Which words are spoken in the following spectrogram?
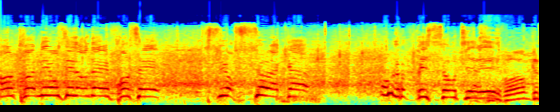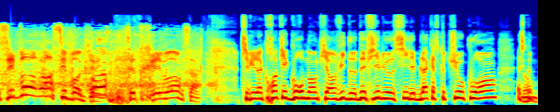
entre Néo-Zélandais et Français sur ce haka. Oh le frisson Thierry C'est bon, c'est bon, oh, c'est bon, Thierry. C'est très bon ça. Thierry Lacroix qui est gourmand, qui a envie de défier lui aussi les Blacks. Est-ce que tu es au courant? Est-ce que Non,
